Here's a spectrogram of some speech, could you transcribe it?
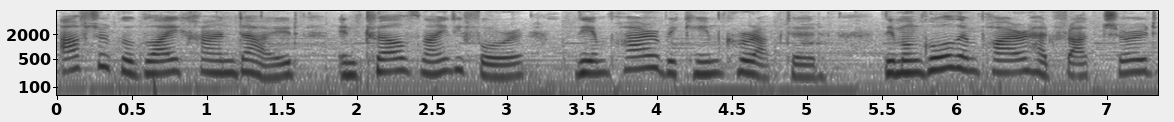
After Kublai Khan died in 1294, the empire became corrupted. The Mongol Empire had fractured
